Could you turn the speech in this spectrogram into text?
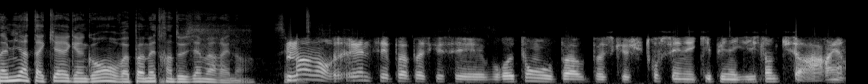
a mis un taquet à Guingamp, on va pas mettre un deuxième à Rennes. hein. Non non Rennes c'est pas parce que c'est breton ou pas parce que je trouve que c'est une équipe inexistante qui sert à rien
